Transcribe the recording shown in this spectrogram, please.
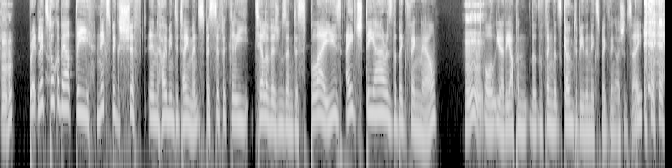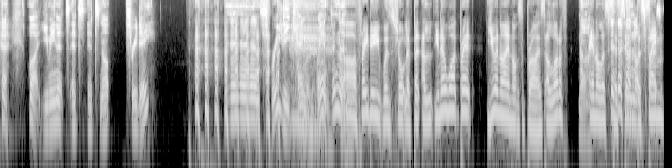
Mhm. Brett, let's talk about the next big shift in home entertainment, specifically televisions and displays. HDR is the big thing now, Hmm. or you know, the up and the, the thing that's going to be the next big thing, I should say. what you mean it's it's it's not 3d and 3d came and went didn't it Oh, 3D was short lived, but uh, you know what, Brett? You and I are not surprised. A lot of no analysts have said the surprised. same.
